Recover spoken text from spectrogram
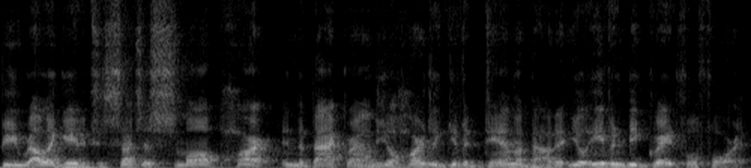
be relegated to such a small part in the background, you'll hardly give a damn about it. You'll even be grateful for it.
